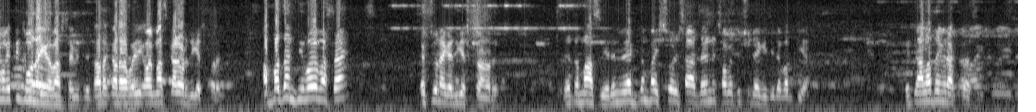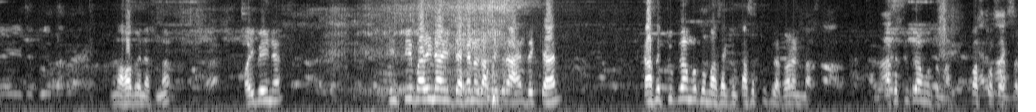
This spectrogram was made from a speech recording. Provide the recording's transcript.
আমাকে তিন গেছে মাছটার ভিতরে। কাটা কাটা মাছ কাটার জিজ্ঞেস করেন আব্বাজান হবে মাছটায় একটু নাকি জিজ্ঞেস করেন ওরে এটা মাছ, এটা একদম বাইশশো সাত, জানি সবে কিছু রেখেছি এটা বাদ দিয়া। এটা আলাদা আমি রাখতে আছি। না, হবে না, শোনা। হইবেই না। কিনতে পারি না দেখেন, যাচাই করে আহেন, দেখতে আহেন। কাছের টুকরার মতো মাছ, একদম কাছের টুকরা, ধরেন মাছ। কাছের টুকরার মতো মাছ কস কস একবার।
